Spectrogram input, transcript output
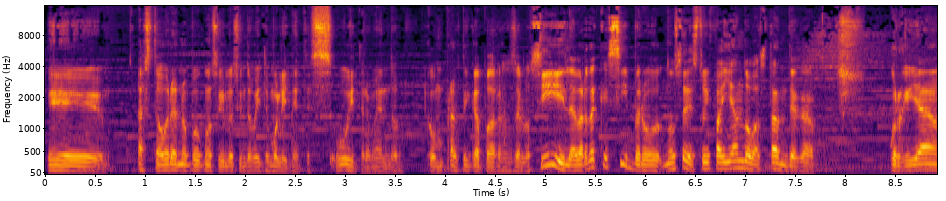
Eh, hasta ahora no puedo conseguir los 120 molinetes. Uy, tremendo. Con práctica podrás hacerlo. Sí, la verdad que sí, pero no sé, estoy fallando bastante acá. Porque ya,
